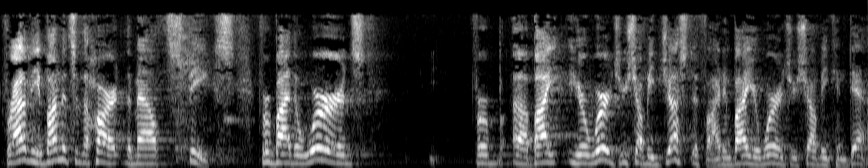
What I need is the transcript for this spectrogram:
For out of the abundance of the heart, the mouth speaks. For by the words, for uh, by your words you shall be justified, and by your words you shall be condemned.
